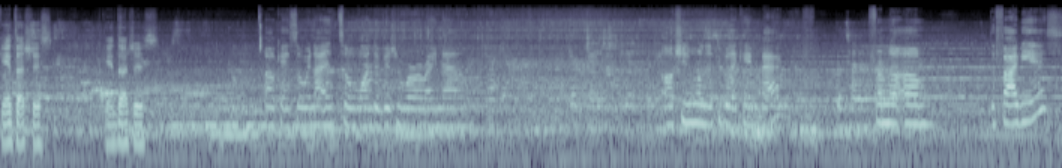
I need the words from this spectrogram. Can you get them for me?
Can't touch this. Can't touch this. Okay, so we're not into WandaVision world right now. Oh, she's one of the people that came back from the um the five years.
